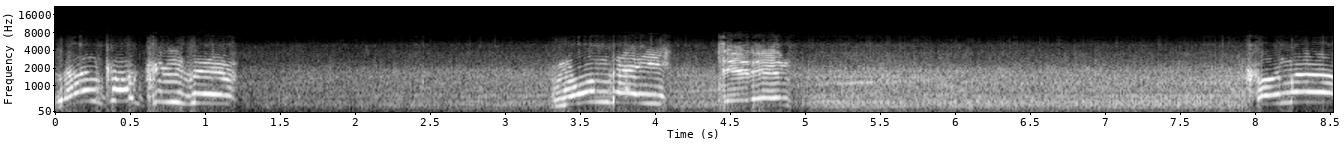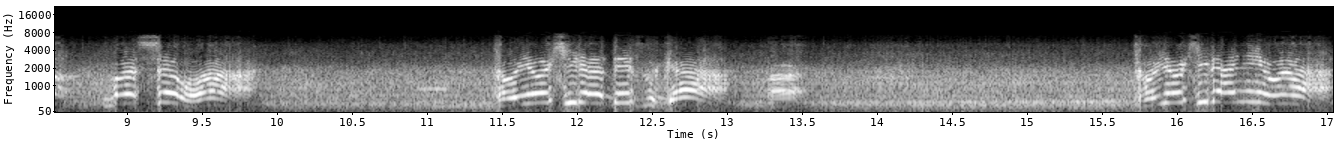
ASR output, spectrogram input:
ランコクイズ。問題。ででん。この場所は、豊平ですが、は豊平には、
